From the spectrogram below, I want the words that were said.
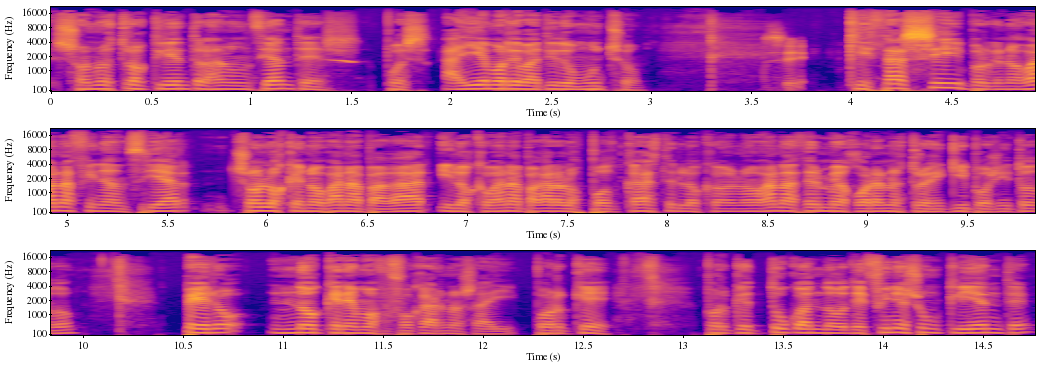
¿son nuestros clientes los anunciantes? Pues ahí hemos debatido mucho. Sí. Quizás sí, porque nos van a financiar, son los que nos van a pagar y los que van a pagar a los podcasters, los que nos van a hacer mejorar nuestros equipos y todo, pero no queremos enfocarnos ahí. ¿Por qué? Porque tú cuando defines un cliente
